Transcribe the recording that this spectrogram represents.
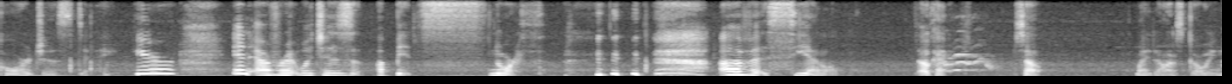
gorgeous day here in Everett, which is a bit north of Seattle. Okay, so my dog's going.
